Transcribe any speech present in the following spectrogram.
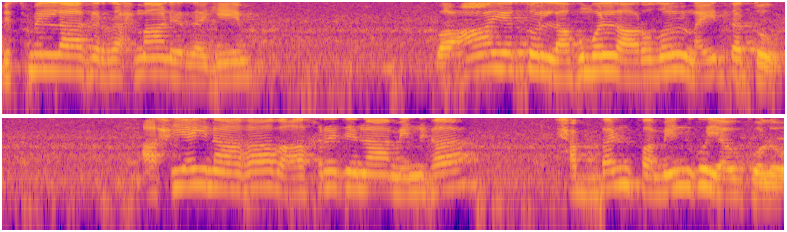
பிஸ்மில்லாஹிர் ரஹ்மான் ரஹீம் வ ஆயத்துல் லஹுமுல் அருதுல் மைத்தத்து. அஹ்யைனாகா வ அஹ்ரஜினா மின்ஹா ஹப்பன் ஃபமின்ஹு யவ்குலு.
